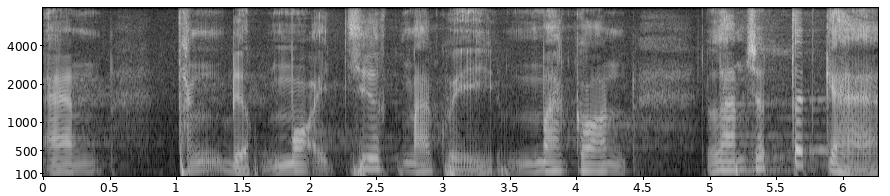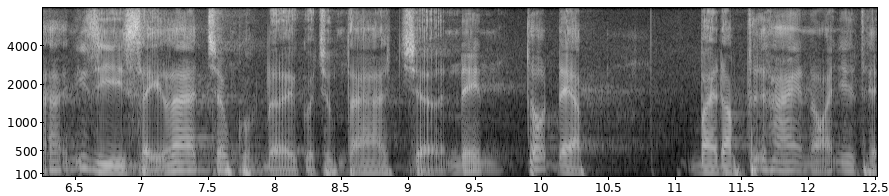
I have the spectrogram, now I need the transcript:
an thắng được mọi trước ma quỷ mà còn làm cho tất cả những gì xảy ra trong cuộc đời của chúng ta trở nên tốt đẹp. Bài đọc thứ hai nói như thế.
